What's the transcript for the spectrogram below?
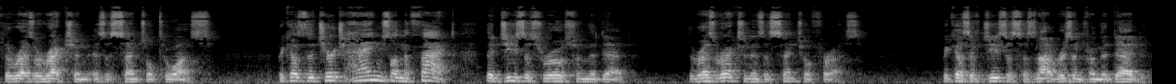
the resurrection is essential to us. Because the church hangs on the fact that Jesus rose from the dead, the resurrection is essential for us. Because if Jesus has not risen from the dead,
